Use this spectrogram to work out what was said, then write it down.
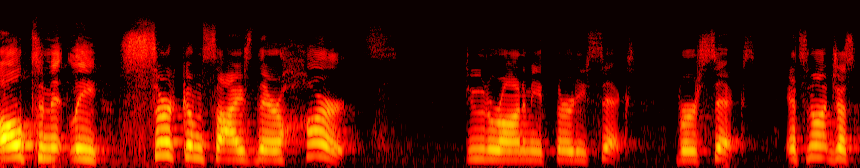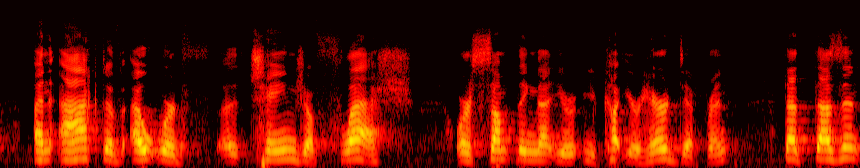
ultimately circumcise their hearts. Deuteronomy 36, verse 6. It's not just an act of outward uh, change of flesh or something that you cut your hair different. That doesn't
